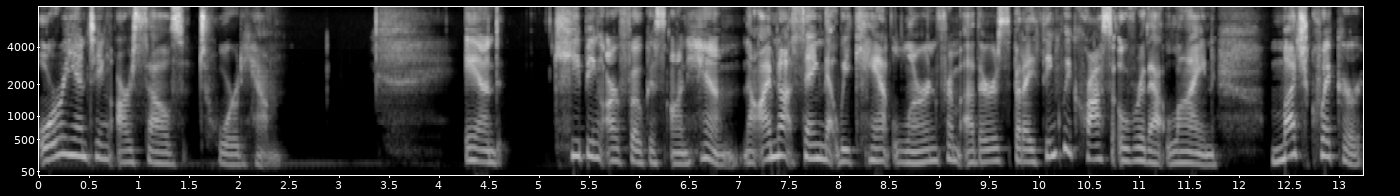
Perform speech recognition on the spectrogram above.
orienting ourselves toward Him and keeping our focus on Him. Now, I'm not saying that we can't learn from others, but I think we cross over that line much quicker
